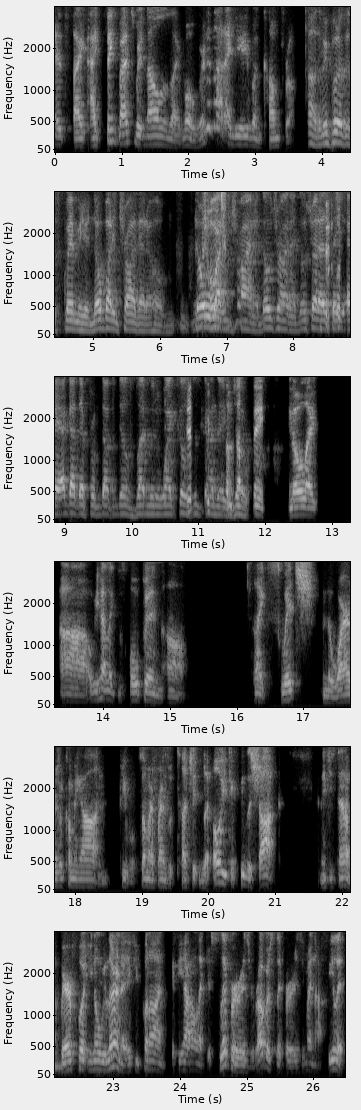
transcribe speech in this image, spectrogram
it's like I think back to it now, I was like, whoa, where did that idea even come from? Oh, let me put a disclaimer here. Nobody try that at home. Nobody try that. Don't try that. Don't try that say, hey, I got that from Dr. Dale's black men and white coats. This goddamn joke. thing. You know, like uh we had like this open um like switch and the wires were coming on and people some of my friends would touch it and be like, oh, you can feel the shock. And if you stand up barefoot, you know, we learned that if you put on, if you had on like your slippers, your rubber slippers, you might not feel it.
